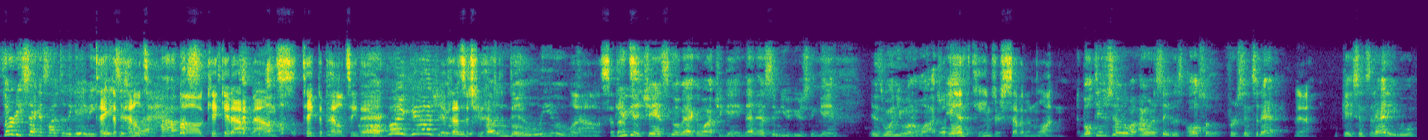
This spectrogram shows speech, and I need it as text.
30 seconds left in the game. He take takes the it penalty. To the house. No, kick it out of bounds. Take the penalty oh, there. Oh my gosh! If it that's what you have to do. unbelievable. wow. So If you get a chance to go back and watch a game, that SMU Houston game is one you want to watch. well, and both teams are seven and one. both teams are seven and one. I want to say this also for Cincinnati. Yeah. Okay, Cincinnati will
